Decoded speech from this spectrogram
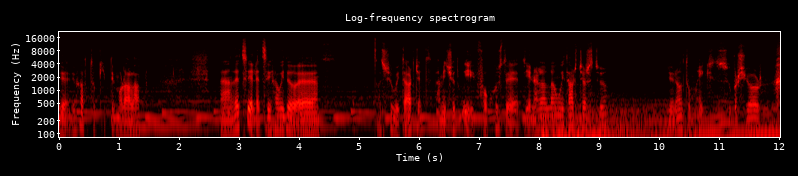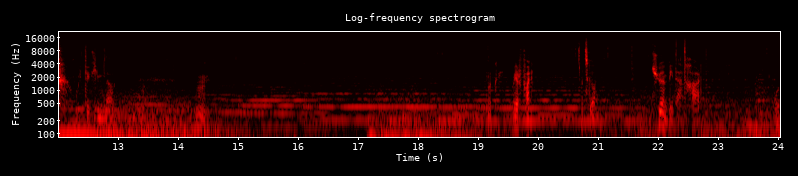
Yeah, you have to keep the morale up. And let's see, let's see how we do. Uh, what should we target? I mean, should we focus the general down with archers too? You know, to make super sure we take him down. Hmm. Okay, we are fine. Let's go. Shouldn't be that hard. Well,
